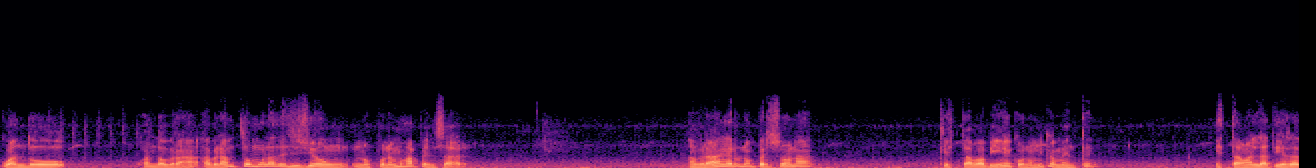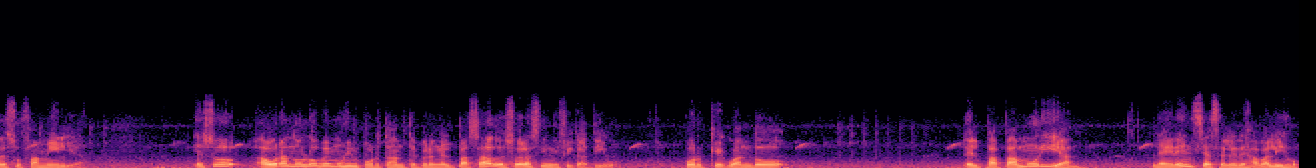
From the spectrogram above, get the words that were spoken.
Cuando, cuando Abraham, Abraham tomó la decisión, nos ponemos a pensar, Abraham era una persona que estaba bien económicamente, estaba en la tierra de su familia. Eso ahora no lo vemos importante, pero en el pasado eso era significativo, porque cuando el papá moría, la herencia se le dejaba al hijo.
